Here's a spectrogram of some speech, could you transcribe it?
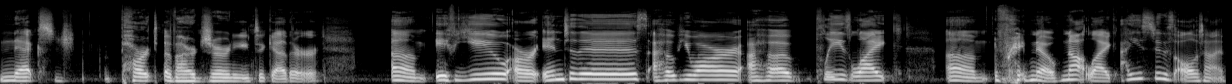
next part of our journey together. Um, if you are into this, I hope you are. I hope please like, um, right, no, not like. I used to do this all the time.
